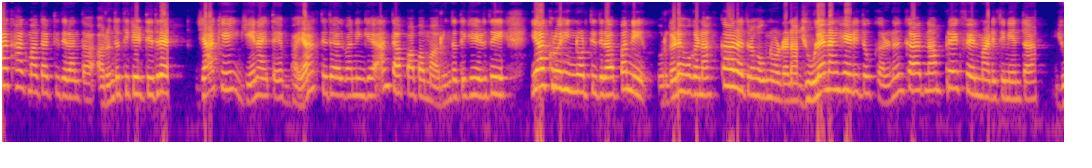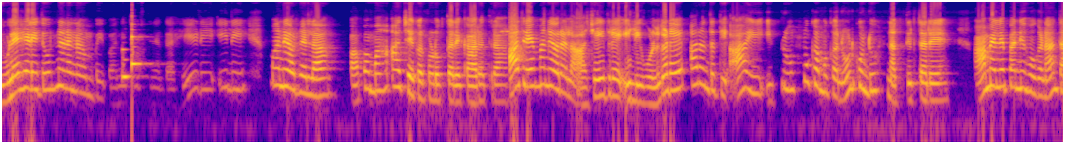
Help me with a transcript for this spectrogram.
ಯಾಕೆ ಹಾಗೆ ಮಾತಾಡ್ತಿದ್ದೀರಾ ಅಂತ ಅರುಂಧತಿ ಕೇಳ್ತಿದ್ರೆ ಯಾಕೆ, ಏನಾಯ್ತೆ, ಭಯ ಆಗ್ತಿದೆ ಅಲ್ವಾ ನಿಂಗೆ ಅಂತ ಪಾಪ ಮಾರುಂದತಿಗೆ ಹೇಳಿದೆ ಯಾಕ್ರೋ ಹಿಂಗ್ ನೋಡ್ತಿದ್ದೀರಾ? ಬನ್ನಿ, ಹೊರಗಡೆ ಹೋಗೋಣ, ಕಾರ್ ಹತ್ರ ಹೋಗಿ ನೋಡೋಣ. ಇವಳೆ ನಂಗೆ ಹೇಳಿದ್ದು, ಕರ್ಣನ್ ಕಾರ್ ನಾ ಬ್ರೇಕ್ ಫೇಲ್ ಮಾಡಿದ್ದೀನಿ ಅಂತ. ಇವಳೆ ಹೇಳಿದ್ದು, ನನ್ನ ಅಂಬಿ ಬನ್ನಿ ಅಂತ ಹೇಳಿ ಇಲ್ಲಿ ಮನೆಯವ್ರನ್ನೆಲ್ಲ ಪಾಪಮ್ಮ ಆಚೆ ಕರ್ಕೊಂಡು ಹೋಗ್ತಾರೆ ಕಾರ್ ಹತ್ರ. ಆದ್ರೆ ಮನೆಯವರೆಲ್ಲ ಆಚೆ ಇದ್ರೆ ಇಲ್ಲಿ ಒಳಗಡೆ ಅರುಂಧತಿ ಆಯಿ ಇಬ್ರು ಮುಖ ಮುಖ ನೋಡ್ಕೊಂಡು ನಗ್ತಿರ್ತಾರೆ. ಆಮೇಲೆ ಬನ್ನಿ ಹೋಗೋಣ ಅಂತ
